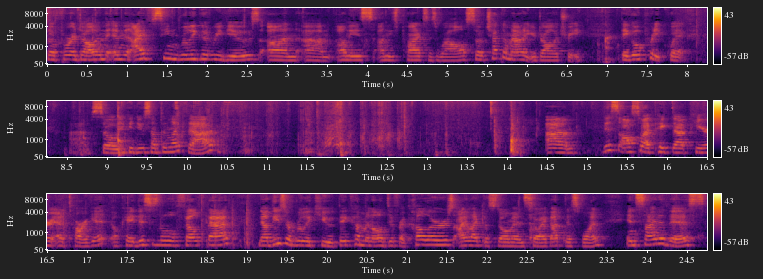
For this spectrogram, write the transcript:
So for a dollar, and, and, I've seen really good reviews on um, on these on these products as well. So check them out at your Dollar Tree. They go pretty quick. Uh, so you can do something like that. Um, this also I picked up here at Target. Okay, this is a little felt bag. Now these are really cute. They come in all different colors. I like the snowman, so I got this one. Inside of this,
